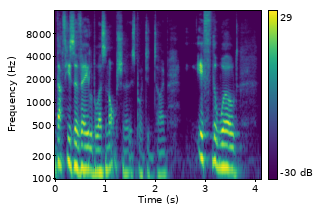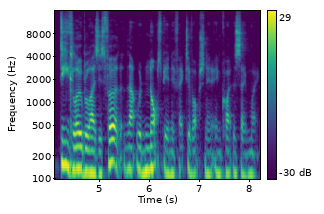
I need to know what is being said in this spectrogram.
that is available as an option at this point in time. If the world deglobalizes further, that would not be an effective option in, in quite the same way.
